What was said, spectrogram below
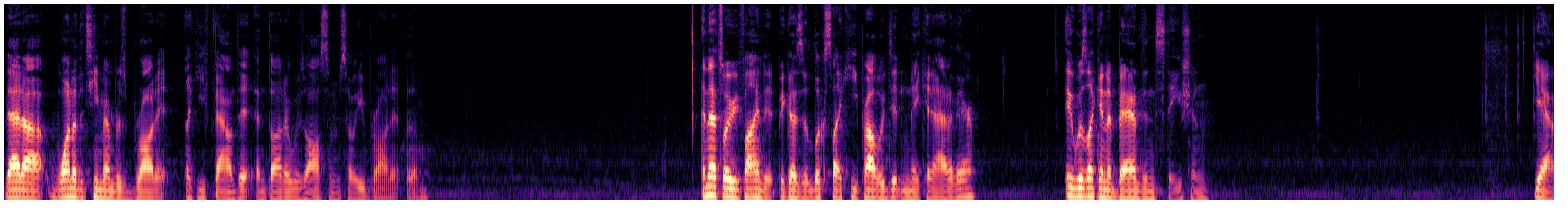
that uh, one of the team members brought it. Like he found it and thought it was awesome, so he brought it with him. And that's why we find it because it looks like he probably didn't make it out of there. It was like an abandoned station. Yeah,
